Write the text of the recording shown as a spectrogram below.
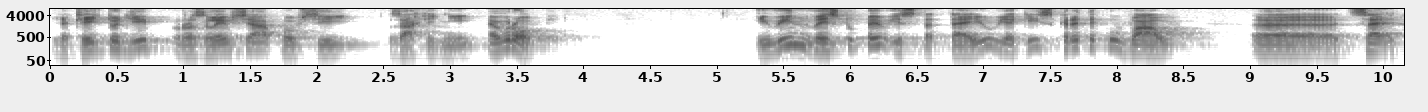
який тоді розлився по всій Західній Європі. І він виступив із статтею, в якій скритикував е, це,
